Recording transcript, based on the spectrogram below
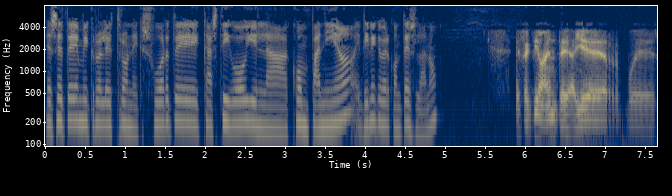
ST Microelectronics, fuerte castigo hoy en la compañía, y tiene que ver con Tesla, ¿no? Efectivamente, ayer pues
